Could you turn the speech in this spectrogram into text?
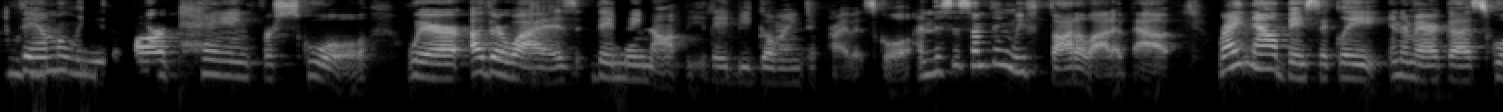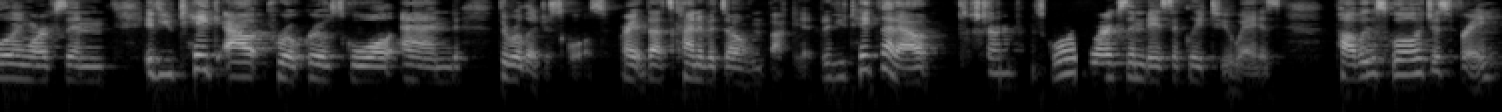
mm-hmm. families are paying for school where otherwise they may not be. They'd be going to private school. And this is something we've thought a lot about. Right now, basically, in America, schooling works in if you take out parochial school and the religious schools, right? That's kind of its own bucket. But if you take that out, sure. schooling works in basically two ways public school, which is free,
